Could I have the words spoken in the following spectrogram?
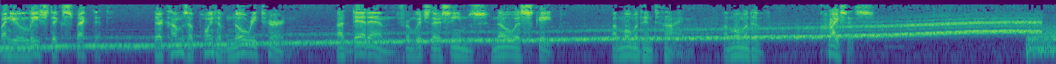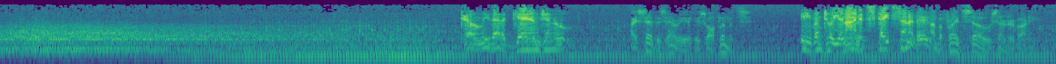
when you least expect it, there comes a point of no return, a dead end from which there seems no escape, a moment in time, a moment of crisis. Tell me that again, General. I said this area is off limits. Even to a United States Senator? I'm afraid so, Senator Varney.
